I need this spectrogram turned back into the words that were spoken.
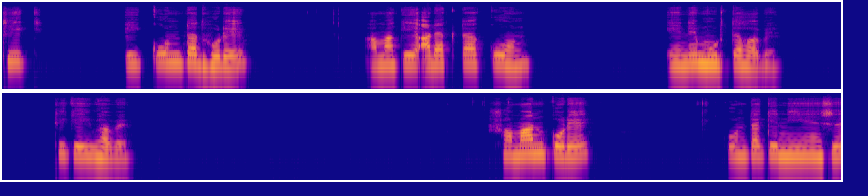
ঠিক এই কোণটা ধরে আমাকে আর একটা কোণ এনে মুড়তে হবে। ঠিক এইভাবে। সমান করে কোণটাকে নিয়ে এসে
